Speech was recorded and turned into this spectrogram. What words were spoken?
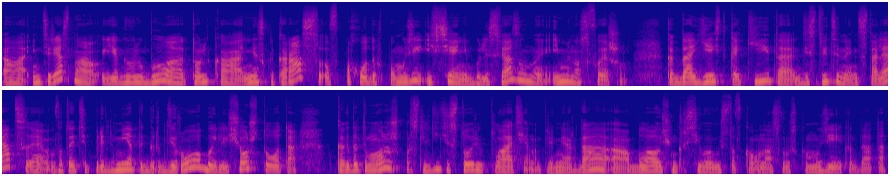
а, интересно, я говорю, было только несколько раз в походах по музею, и все они были связаны именно с fashion. Когда есть какие-то действительно инсталляции, вот эти предметы гардероба или еще что-то, когда ты можешь проследить историю платья, например, да, а, была очень красивая выставка у нас в Русском музее когда-то,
